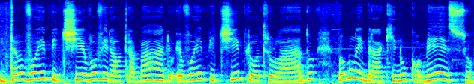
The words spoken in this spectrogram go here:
Então, eu vou repetir, eu vou virar o trabalho, eu vou repetir para o outro lado. Vamos lembrar que no começo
